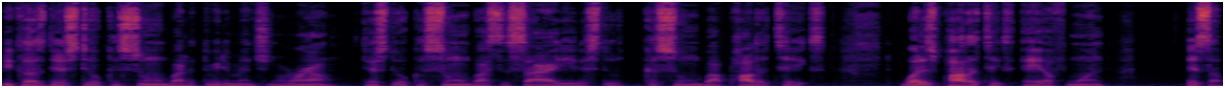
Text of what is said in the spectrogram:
because they're still consumed by the three dimensional realm. They're still consumed by society. They're still consumed by politics. What is politics, AF1? It's a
